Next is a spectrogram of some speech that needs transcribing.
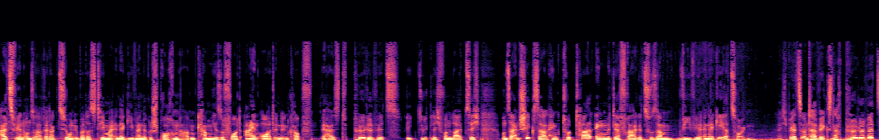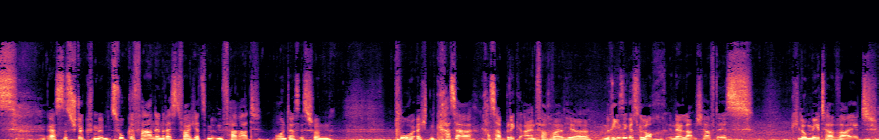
Als wir in unserer Redaktion über das Thema Energiewende gesprochen haben, kam mir sofort ein Ort in den Kopf. Er heißt Pödelwitz, liegt südlich von Leipzig und sein Schicksal hängt total eng mit der Frage zusammen, wie wir Energie erzeugen. Ich bin jetzt unterwegs nach Pödelwitz. Erstes Stück mit dem Zug gefahren, den Rest fahre ich jetzt mit dem Fahrrad. Und das ist schon puh, echt ein krasser, krasser Blick einfach, weil hier ein riesiges Loch in der Landschaft ist, Kilometer weit,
